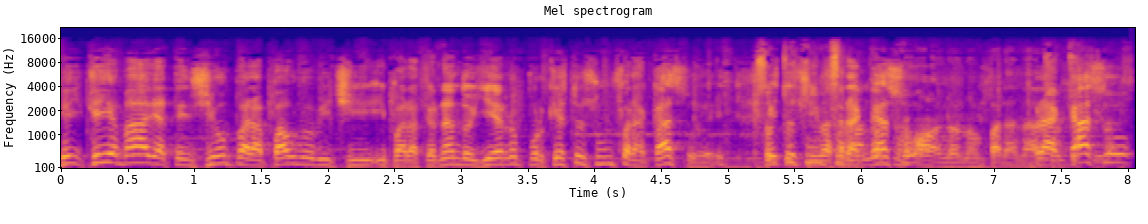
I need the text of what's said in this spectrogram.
Qué, llamada de atención para Paunovic y, para Fernando Hierro, porque esto es un fracaso. ¿eh? Esto es un fracaso. No, no, no, para nada. Fracaso,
